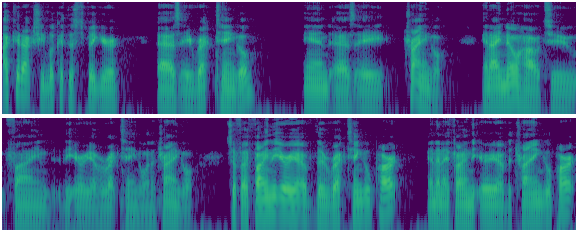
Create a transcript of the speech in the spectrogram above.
I could actually look at this figure as a rectangle and as a triangle. And I know how to find the area of a rectangle and a triangle. So if I find the area of the rectangle part, and then I find the area of the triangle part,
